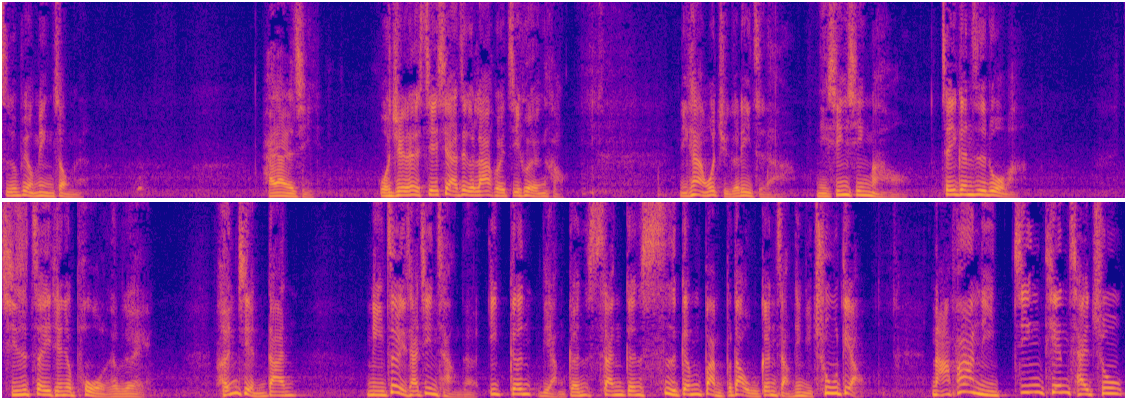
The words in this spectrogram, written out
是不是被我命中了？还来得及，我觉得接下来这个拉回机会很好。你看，我举个例子啊，你星星嘛，哦，这一根日落嘛，其实这一天就破了，对不对？很简单，你这里才进场的，一根、两根、三根、四根半，不到五根涨停，你出掉，哪怕你今天才出，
